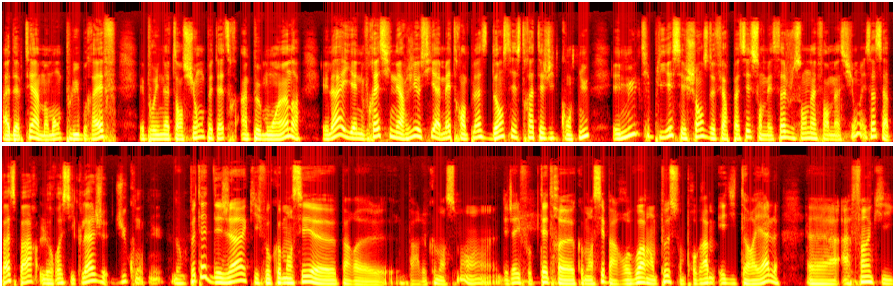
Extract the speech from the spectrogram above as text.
adaptée à un moment plus bref et pour une attention peut-être un peu moindre. Et là, il y a une vraie synergie aussi à mettre en place dans ces stratégies de contenu et multiplier ses chances de faire passer son message ou son information. Et ça, ça passe par le recyclage du contenu. Donc peut-être déjà qu'il faut commencer euh, par, euh, par le commencement. hein. Déjà, il faut peut-être euh, commencer par revoir un peu son programme éditorial afin qu'il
